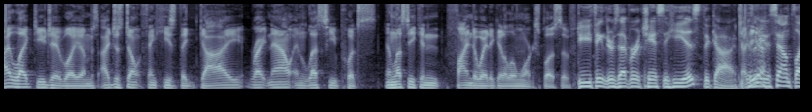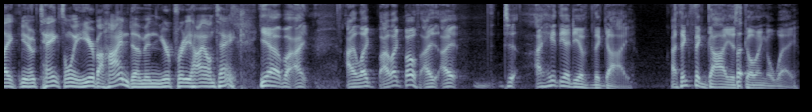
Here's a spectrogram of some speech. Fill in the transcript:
I like DJ Williams. I just don't think he's the guy right now unless he puts unless he can find a way to get a little more explosive. Do you think there's ever a chance that he is the guy? Because, I Yeah. mean, it sounds like you know Tank's only a year behind him, and you're pretty high on Tank. Yeah, but I I like I like both. I I to, I hate the idea of the guy. I think the guy is going away.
